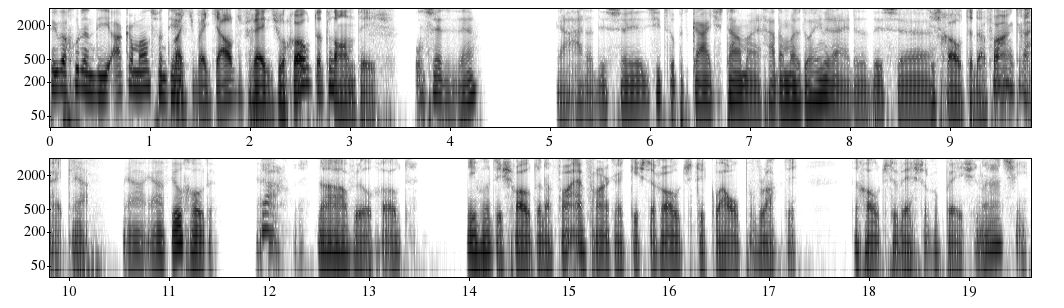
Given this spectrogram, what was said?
Ik wel goed aan die Akkermans, want die Wat je, wat je altijd vergeet is hoe groot het land is. ontzettend, hè? Ja, dat is, eh, je ziet het op het kaartje staan, maar ga dan maar eens doorheen rijden. Dat is, eh, Het is groter dan Frankrijk. Ja. ja, ja, veel groter. Ja, nou, veel groter. Het is groter dan Frankrijk. En Frankrijk is de grootste qua oppervlakte. De grootste West-Europese natie.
